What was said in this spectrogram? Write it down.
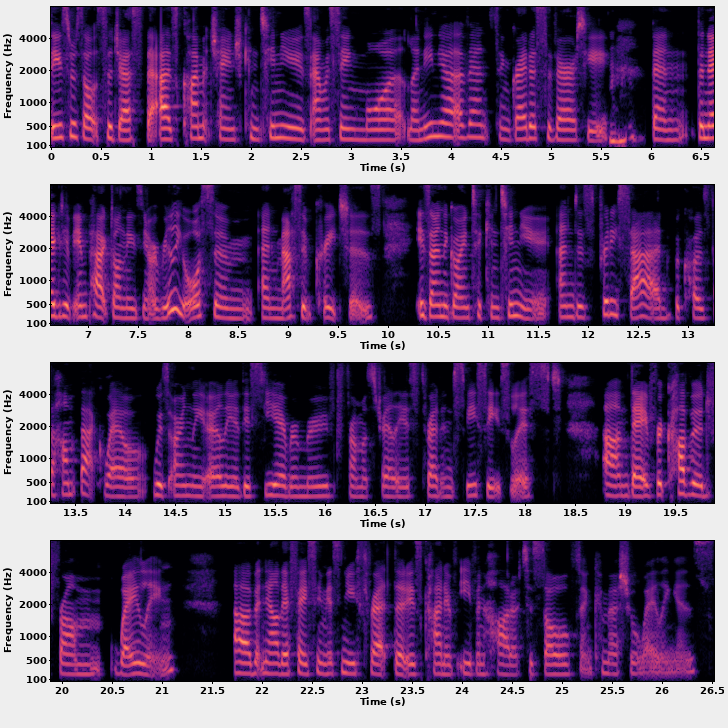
these results suggest that as climate change continues and we're seeing more La Nina events and greater severity, mm-hmm. then the negative impact on these, you know, really awesome and massive creatures is only going to continue and is pretty sad because the humpback whale was only earlier this year removed from Australia's threatened species list. Um, they've recovered from whaling. Uh, but now they're facing this new threat that is kind of even harder to solve than commercial whaling is.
